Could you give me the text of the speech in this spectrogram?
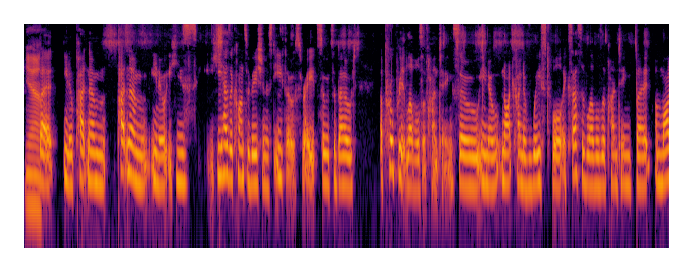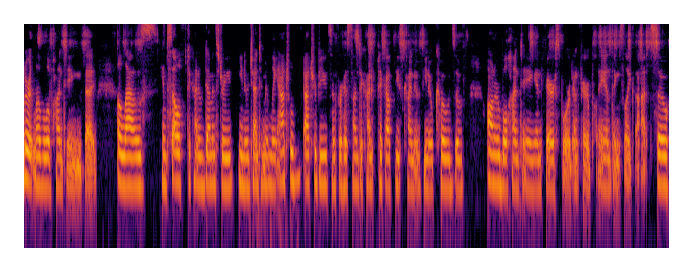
Yeah. But, you know, Putnam Putnam, you know, he's he has a conservationist ethos, right? So it's about appropriate levels of hunting. So, you know, not kind of wasteful, excessive levels of hunting, but a moderate level of hunting that allows himself to kind of demonstrate, you know, gentlemanly attributes and for his son to kind of pick up these kind of, you know, codes of honorable hunting and fair sport and fair play and things like that. So,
